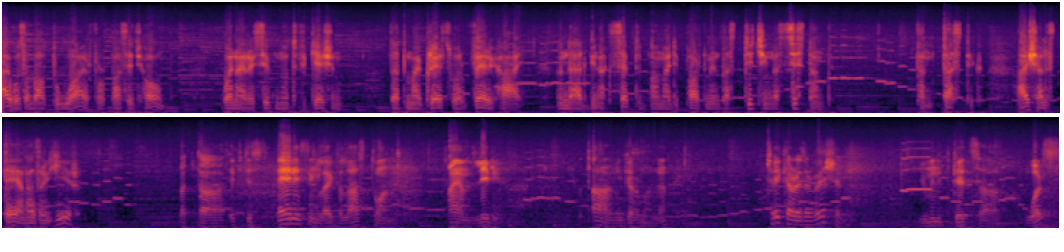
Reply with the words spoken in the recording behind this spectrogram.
I was about to wire for passage home when I received notification that my grades were very high and I had been accepted by my department as teaching assistant. Fantastic. I shall stay another year. But uh, if it is anything like the last one, I am leaving. But i ah, German, Take a reservation. You mean it gets uh, worse?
